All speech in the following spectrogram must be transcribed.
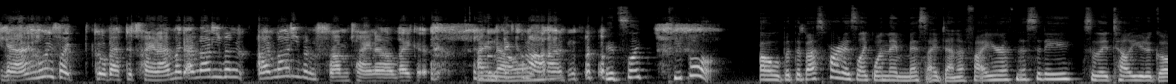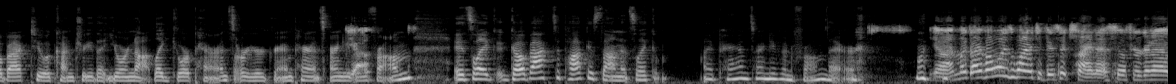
Yeah, I always like go back to China. I'm like, I'm not even, I'm not even from China. Like, I know. come on. it's like people. Oh, but the best part is like when they misidentify your ethnicity. So they tell you to go back to a country that you're not, like your parents or your grandparents aren't even yeah. from. It's like go back to Pakistan. It's like my parents aren't even from there. yeah, I'm like I've always wanted to visit China. So if you're gonna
